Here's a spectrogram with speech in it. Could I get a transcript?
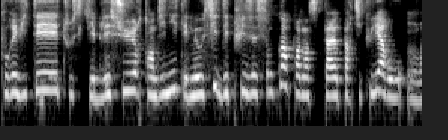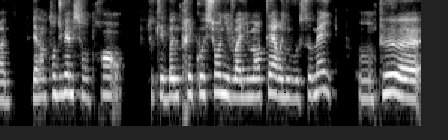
pour éviter tout ce qui est blessure, tendinite, mais aussi d'épuiser son corps pendant cette période particulière où on va, bien entendu, même si on prend toutes les bonnes précautions au niveau alimentaire, au niveau sommeil, on peut euh,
